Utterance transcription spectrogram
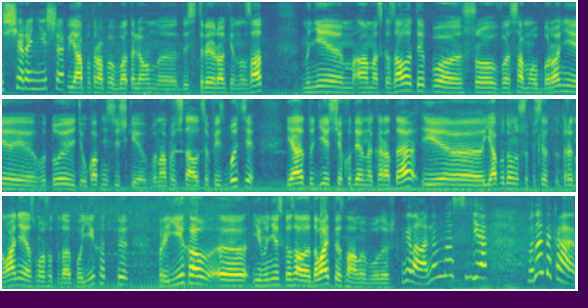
ще раніше. Я потрапив в батальйон е, десь три роки назад. Мені мама сказала, типу, що в самообороні готують окопні свічки. Вона прочитала це в Фейсбуці. Я тоді ще ходив на карате, і е, я подумав, що після тренування я зможу туди поїхати. Приїхав, е, і мені сказали, давай ти з нами будеш. Мілана в нас є. Вона така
